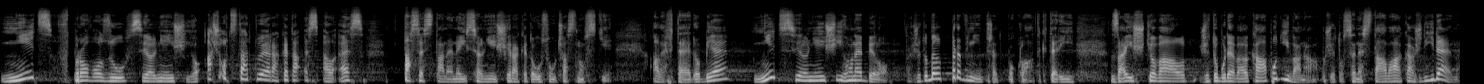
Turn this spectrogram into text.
nic v provozu silnějšího. Až odstartuje raketa SLS, ta se stane nejsilnější raketou současnosti. Ale v té době nic silnějšího nebylo. Takže to byl první předpoklad, který zajišťoval, že to bude velká podívaná, protože to se nestává každý den.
